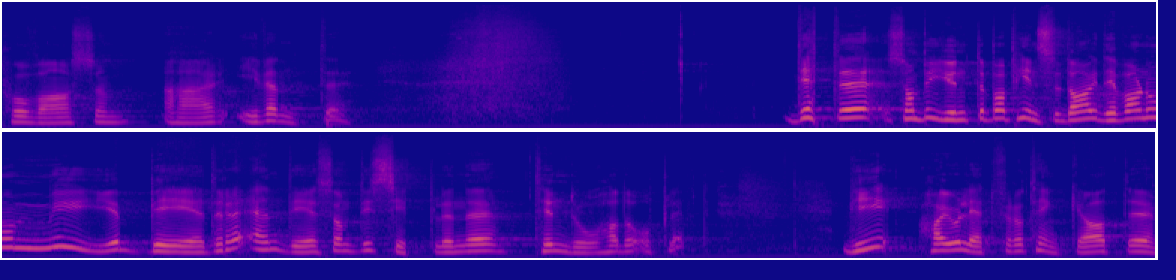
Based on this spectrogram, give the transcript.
på hva som er i vente. Dette som begynte på pinsedag, det var noe mye bedre enn det som disiplene til nå hadde opplevd. Vi har jo lett for å tenke at eh,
